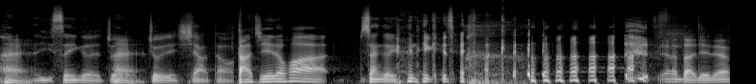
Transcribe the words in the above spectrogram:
哎一生一个就哎就有点吓到。打劫的话，三个月内可以再打，这样打结这样。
